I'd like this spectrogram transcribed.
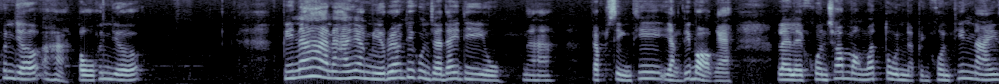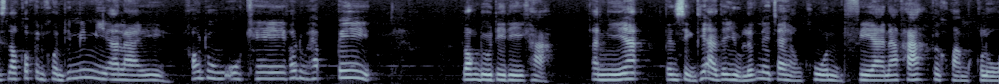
ขึ้นเยอะอะค่ะโตขึ้นเยอะ ปีหน้านะคะยังมีเรื่องที่คุณจะได้ดีลนะคะกับสิ่งที่อย่างที่บอกไงหลาย ๆ คนชอบมองว่าตุลเป็นคนที่นิสแล้วก็เป็นคนที่ไม่มีอะไร เขาดูโอเค เขาดูแฮปปี้ ลองดูดี ๆ ค่ะ อันนี้เป็นสิ่งที่อาจจะอยู่ลึกในใจของคุณเฟียนะคะคือความกลัว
